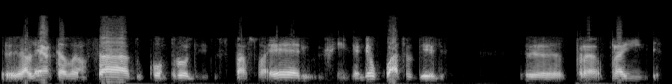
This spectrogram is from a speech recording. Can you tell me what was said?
eh, alerta avançado, controle do espaço aéreo, enfim, vendeu quatro deles eh, para a Índia.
